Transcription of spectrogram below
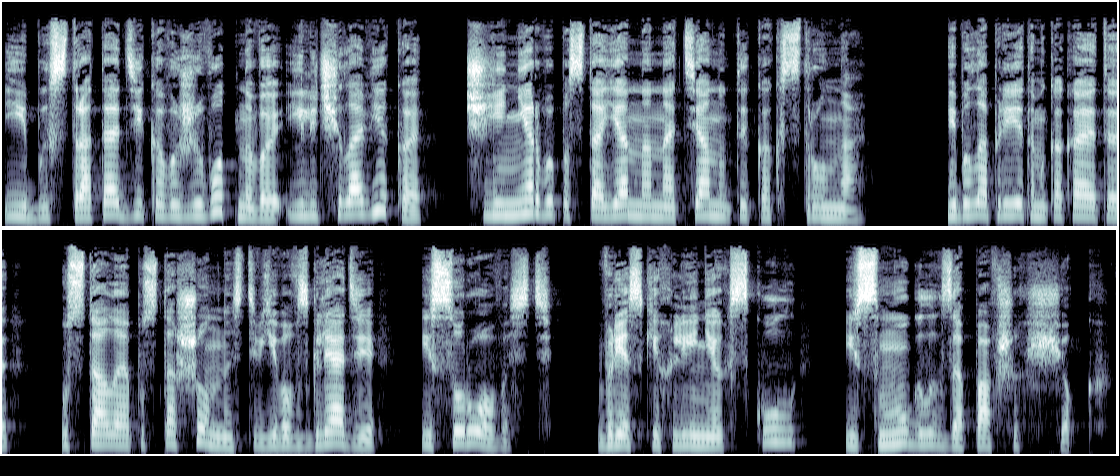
и быстрота дикого животного или человека, чьи нервы постоянно натянуты, как струна. И была при этом какая-то усталая опустошенность в его взгляде и суровость в резких линиях скул и смуглых запавших щек.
